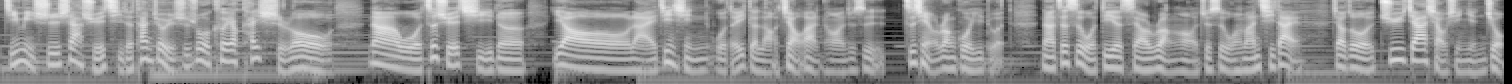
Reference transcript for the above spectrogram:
吉米师下学期的探究与实作课要开始喽。那我这学期呢，要来进行我的一个老教案哈，就是之前有 run 过一轮，那这是我第二次要 run 哈，就是我蛮期待，叫做居家小型研究。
